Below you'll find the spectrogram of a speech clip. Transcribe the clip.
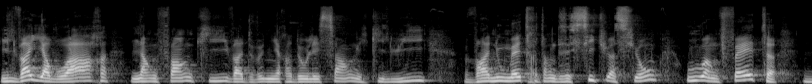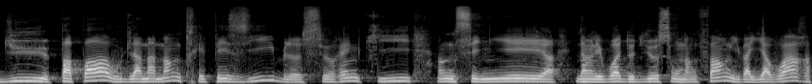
Il va y avoir l'enfant qui va devenir adolescent et qui, lui, va nous mettre dans des situations où, en fait, du papa ou de la maman très paisible, sereine, qui enseignait dans les voies de Dieu son enfant, il va y avoir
